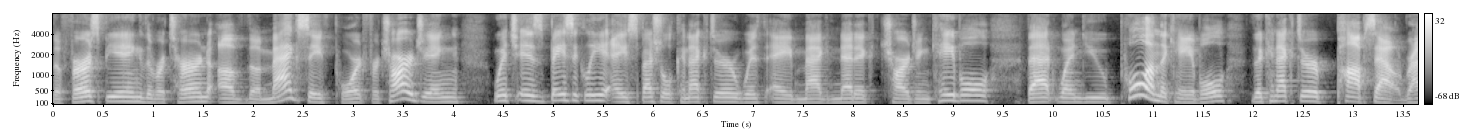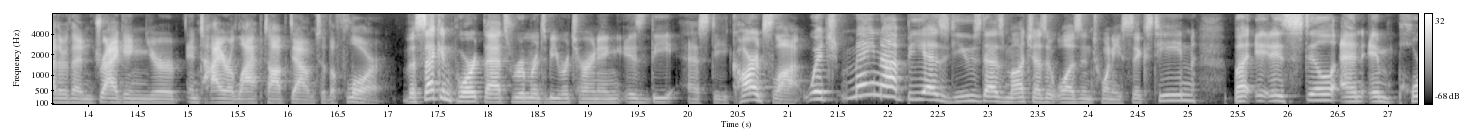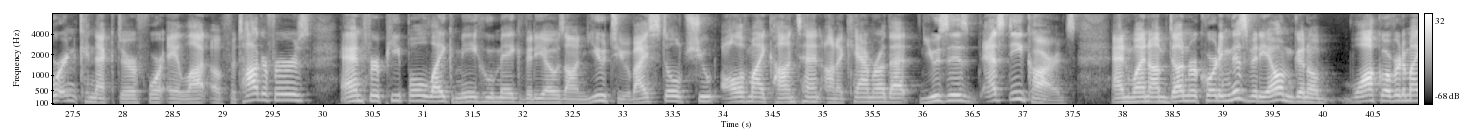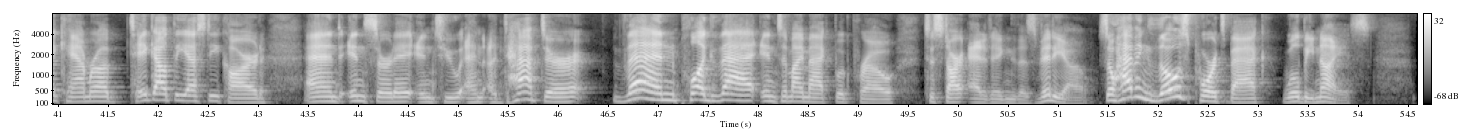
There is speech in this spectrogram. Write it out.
The first being the return of the MagSafe port for charging, which is basically a special connector with a magnetic charging cable that when you pull on the cable, the connector pops out rather than dragging your entire laptop down to the floor. The second port that's rumored to be returning is the SD card slot, which may not be as used as much as it was in 2016, but it is still an important connector for a lot of photographers and for people like me who make videos on YouTube. I still shoot all of my content on a camera that uses SD cards. And when I'm done recording this video, I'm gonna walk over to my camera, take out the SD card, and insert it into an adapter then plug that into my MacBook Pro to start editing this video. So having those ports back will be nice.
